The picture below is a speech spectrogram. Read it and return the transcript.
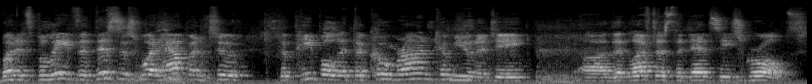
But it's believed that this is what happened to the people at the Qumran community uh, that left us the Dead Sea Scrolls.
